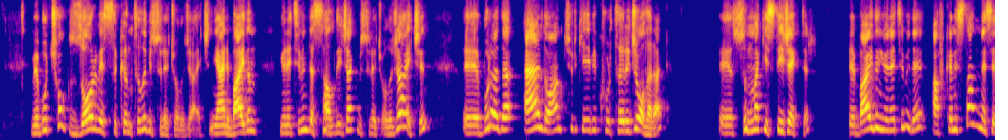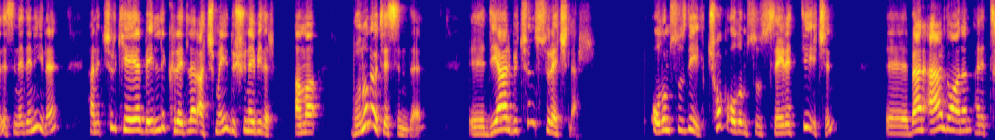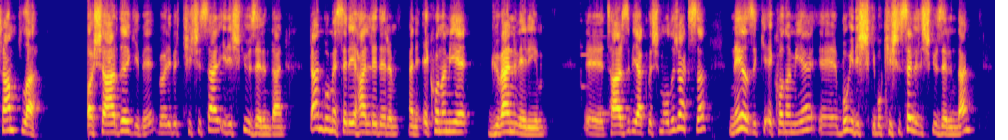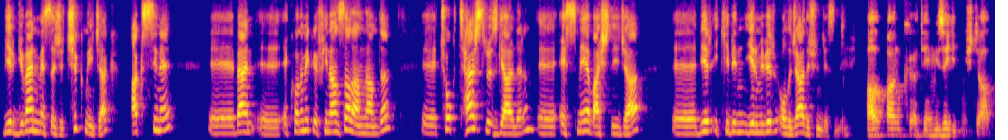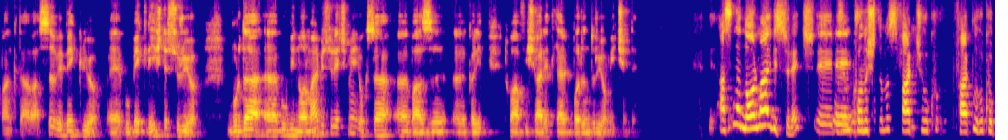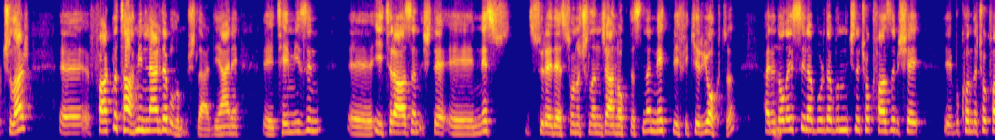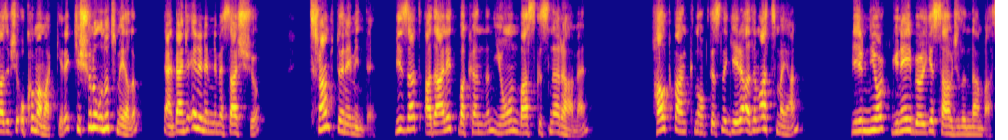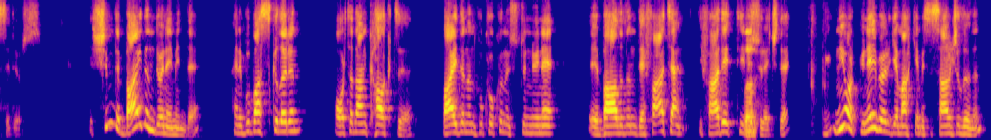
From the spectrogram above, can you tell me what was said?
ve bu çok zor ve sıkıntılı bir süreç olacağı için yani Biden yönetimini de sallayacak bir süreç olacağı için e, burada Erdoğan Türkiye'yi bir kurtarıcı olarak e, sunmak isteyecektir. E, Biden yönetimi de Afganistan meselesi nedeniyle hani Türkiye'ye belli krediler açmayı düşünebilir. Ama bunun ötesinde e, diğer bütün süreçler olumsuz değil, çok olumsuz seyrettiği için e, ben Erdoğan'ın hani Trump'la başardığı gibi böyle bir kişisel ilişki üzerinden ben bu meseleyi hallederim, hani ekonomiye güven vereyim e, tarzı bir yaklaşım olacaksa ne yazık ki ekonomiye e, bu ilişki, bu kişisel ilişki üzerinden bir güven mesajı çıkmayacak. Aksine e, ben e, ekonomik ve finansal anlamda e, çok ters rüzgarların e, esmeye başlayacağı e, bir 2021 olacağı düşüncesindeyim. Halkbank temize gitmişti Halkbank davası ve bekliyor. E, bu bekleyiş de sürüyor. Burada e, bu bir normal bir süreç mi yoksa e, bazı e, garip, tuhaf işaretler barındırıyor mu içinde? Aslında normal bir süreç. E, bizim evet. konuştuğumuz farklı, hukuk, farklı hukukçular e, farklı tahminlerde bulunmuşlardı. Yani e, temizin, e, itirazın işte e, ne sürede sonuçlanacağı noktasında net bir fikir yoktu. Hani Hı. dolayısıyla burada bunun içinde çok fazla bir şey e, bu konuda çok fazla bir şey okumamak gerek ki şunu unutmayalım. Yani bence en önemli mesaj şu. Trump döneminde bizzat Adalet Bakanı'nın yoğun baskısına rağmen Halkbank noktasında geri adım atmayan bir New York Güney Bölge Savcılığından bahsediyoruz. E, şimdi Biden döneminde hani bu baskıların ortadan kalktığı, Biden'ın hukukun üstünlüğüne e, bağlılığını defaten ifade ettiği bir süreçte New York Güney Bölge Mahkemesi savcılığının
